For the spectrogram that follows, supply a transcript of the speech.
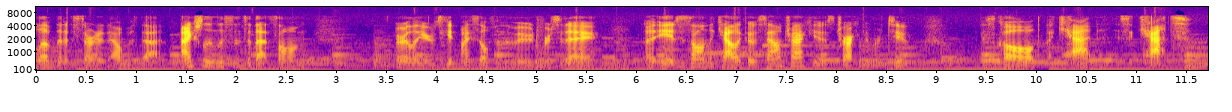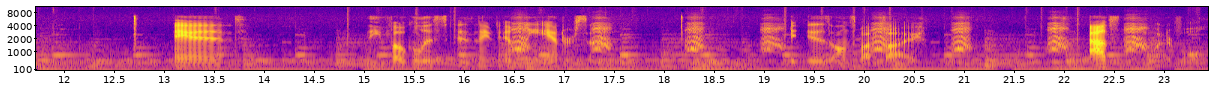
love that it started out with that. I actually listened to that song earlier to get myself in the mood for today. Uh, it is on the Calico soundtrack. It is track number two. It is called A Cat is a Cat. And the vocalist is named Emily Anderson. It is on Spotify. It's absolutely wonderful.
